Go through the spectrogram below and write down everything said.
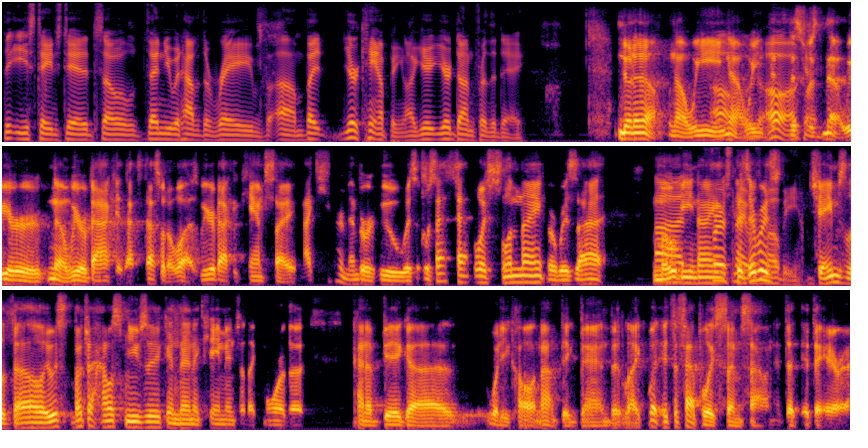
the east stage did. So then you would have the rave. Um, but you're camping, like you're you're done for the day. No, no, no, no. We Oh, no, we. oh, this okay. was no. We were no. We were back at that's that's what it was. We were back at campsite. I can't remember who was was that Fatboy Slim night or was that Uh, Moby night? first night there was Moby. James Lavelle. It was a bunch of house music, and then it came into like more of the kind of big. uh What do you call it? Not big band, but like what? It's a Fatboy Slim sound at the, at the era.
